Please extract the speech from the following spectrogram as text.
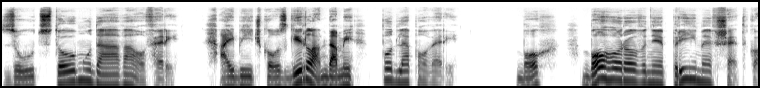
Z úctou mu dáva ofery, aj bíčkov s girlandami podľa povery. Boh bohorovne príjme všetko,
